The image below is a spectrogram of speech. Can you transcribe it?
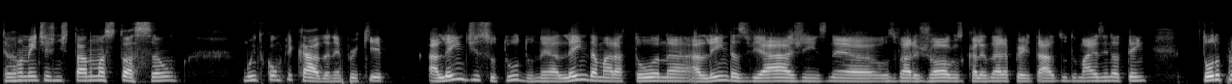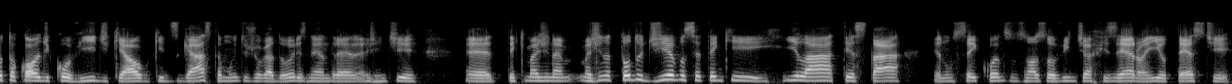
Então, realmente, a gente está numa situação muito complicada, né? Porque além disso tudo, né, além da maratona, além das viagens, né, os vários jogos, o calendário apertado, tudo mais, ainda tem todo o protocolo de Covid, que é algo que desgasta muito os jogadores, né, André? A gente é, tem que imaginar, imagina todo dia você tem que ir lá testar eu não sei quantos dos nossos ouvintes já fizeram aí o teste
